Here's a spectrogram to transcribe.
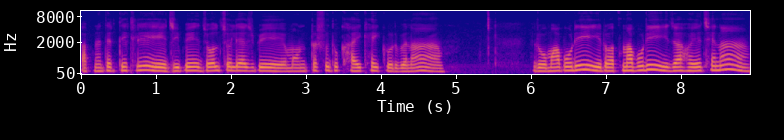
আপনাদের দেখলে জিভে জল চলে আসবে, মনটা শুধু খাই খাই করবে না। রোমা বড়ি, রত্না বড়ি, যা হয়েছে না?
